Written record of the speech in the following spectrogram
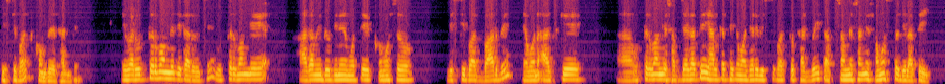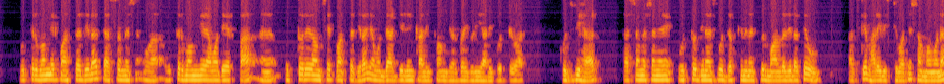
বৃষ্টিপাত কমতে থাকবে। এবার উত্তরবঙ্গে যেটা রয়েছে, উত্তরবঙ্গে আগামী দুদিনের মধ্যে ক্রমশ বৃষ্টিপাত বাড়বে। যেমন আজকে উত্তরবঙ্গে সব জায়গাতেই হালকা থেকে মাঝারি বৃষ্টিপাত তো থাকবেই। তার সঙ্গে সঙ্গে সমস্ত জেলাতেই, উত্তরবঙ্গের পাঁচটা জেলা, তার সঙ্গে উত্তরবঙ্গের আমাদের উত্তরের অংশের পাঁচটা জেলা, যেমন দার্জিলিং, কালিম্পং, জলপাইগুড়ি, আলিপুরদুয়ার, কুচবিহার। তার সঙ্গে সঙ্গে উত্তর দিনাজপুর, দক্ষিণ দিনাজপুর, মালদা জেলাতেও আজকে ভারী বৃষ্টিপাতের সম্ভাবনা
